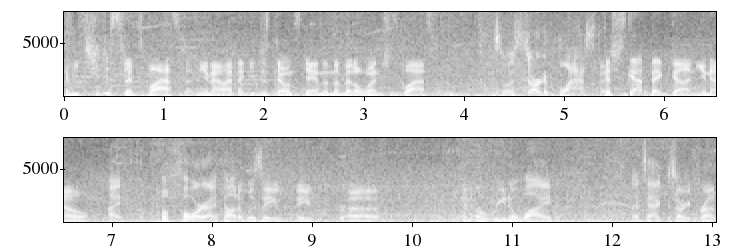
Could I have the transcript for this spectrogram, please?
I mean, she just starts blasting. You know, I think you just don't stand in the middle when she's blasting So I started blasting. because she's got a big gun. You know. I before I thought it was a a uh, an arena wide attack. Sorry, front,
